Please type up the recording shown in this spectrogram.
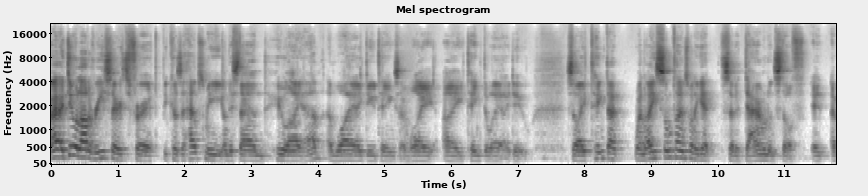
I, I do a lot of research for it because it helps me understand who I am and why I do things and why I think the way I do. So I think that when I sometimes when I get sort of down and stuff, it uh,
